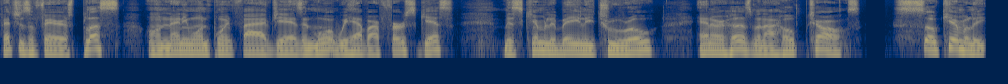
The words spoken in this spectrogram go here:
Veterans Affairs Plus on 91.5 Jazz and More. We have our first guest, Miss Kimberly Bailey Trotter, and her husband, I hope, Charles. So, Kimberly,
